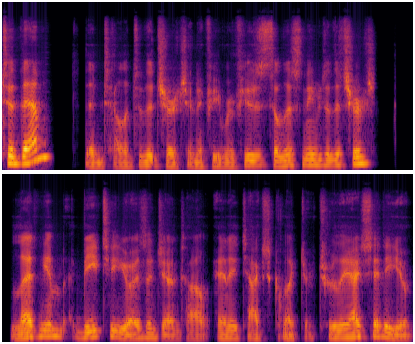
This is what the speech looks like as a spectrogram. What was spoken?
to them, then tell it to the church. And if he refuses to listen even to the church, let him be to you as a Gentile and a tax collector. Truly I say to you,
